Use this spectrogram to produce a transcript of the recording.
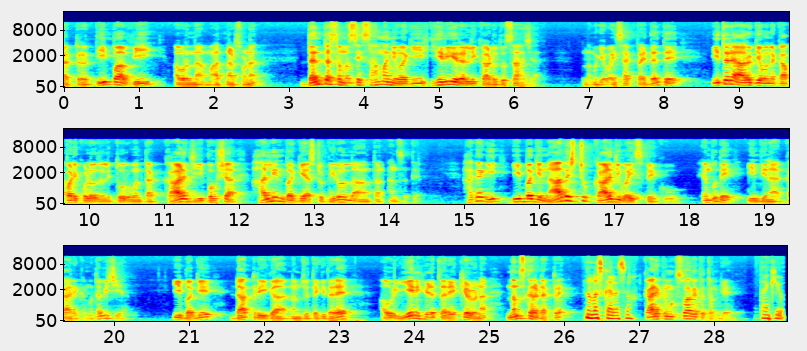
ಡಾಕ್ಟರ್ ದೀಪಾ ವಿ ಅವರನ್ನ ಮಾತನಾಡಿಸೋಣ. ದಂತ ಸಮಸ್ಯೆ ಸಾಮಾನ್ಯವಾಗಿ ಹಿರಿಯರಲ್ಲಿ ಕಾಡುವುದು ಸಹಜ. ನಮಗೆ ವಯಸ್ಸಾಗ್ತಾ ಇದ್ದಂತೆ ಇತರೆ ಆರೋಗ್ಯವನ್ನು ಕಾಪಾಡಿಕೊಳ್ಳೋದ್ರಲ್ಲಿ ತೋರುವಂಥ ಕಾಳಜಿ ಬಹುಶಃ ಹಲ್ಲಿನ ಬಗ್ಗೆ ಅಷ್ಟು ಬೀರೋಲ್ಲ ಅಂತ ಅನ್ಸುತ್ತೆ. ಹಾಗಾಗಿ ಈ ಬಗ್ಗೆ ನಾವೆಷ್ಟು ಕಾಳಜಿ ವಹಿಸಬೇಕು ಎಂಬುದೇ ಇಂದಿನ ಕಾರ್ಯಕ್ರಮದ ವಿಷಯ. ಈ ಬಗ್ಗೆ ಡಾಕ್ಟರ್ ಈಗ ನಮ್ಮ ಜೊತೆಗಿದ್ದಾರೆ. ಅವರು ಏನು ಹೇಳ್ತಾರೆ ಕೇಳೋಣ. ನಮಸ್ಕಾರ ಡಾಕ್ಟ್ರೆ. ನಮಸ್ಕಾರ ಸರ್. ಕಾರ್ಯಕ್ರಮಕ್ಕೆ ಸ್ವಾಗತ ತಮಗೆ. Thank you.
